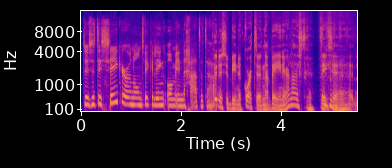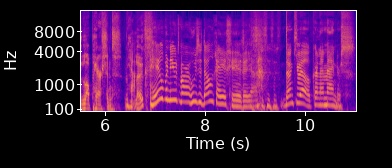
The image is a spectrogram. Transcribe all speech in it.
dus het is zeker een ontwikkeling om in de gaten te houden. Kunnen ze binnenkort uh, naar BNR luisteren, deze lab hersens? Ja. Leuk. Heel benieuwd waar, hoe ze dan reageren. Ja. Dankjewel, Carlijn Meinders.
